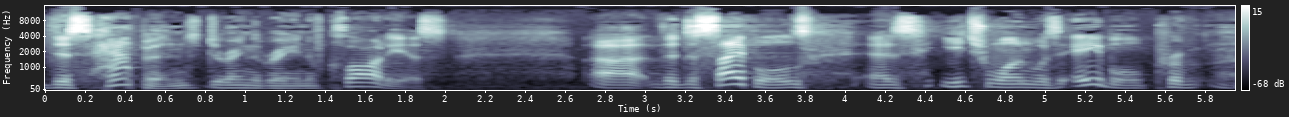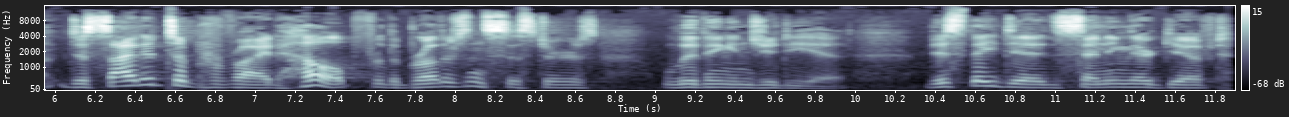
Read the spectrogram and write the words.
this happened during the reign of Claudius. Uh, the disciples, as each one was able, pro- decided to provide help for the brothers and sisters living in Judea. This they did, sending their gift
